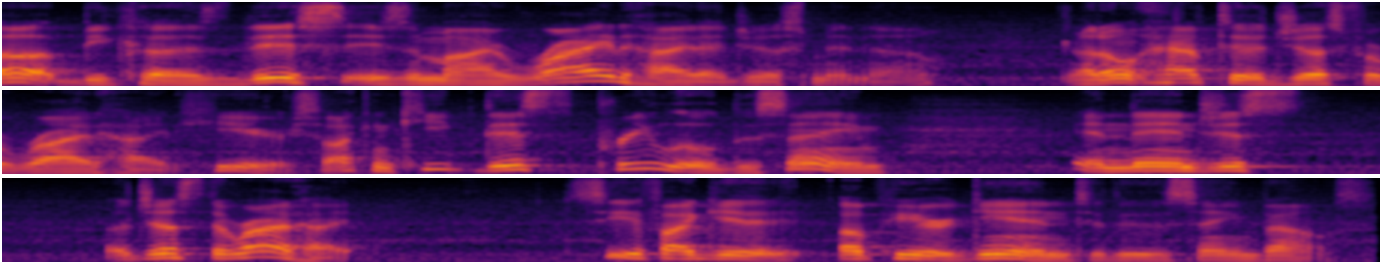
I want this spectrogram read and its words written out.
up because this is my ride height adjustment now. I don't have to adjust for ride height here. So I can keep this preload the same and then just adjust the ride height. See if I get it up here again to do the same bounce.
